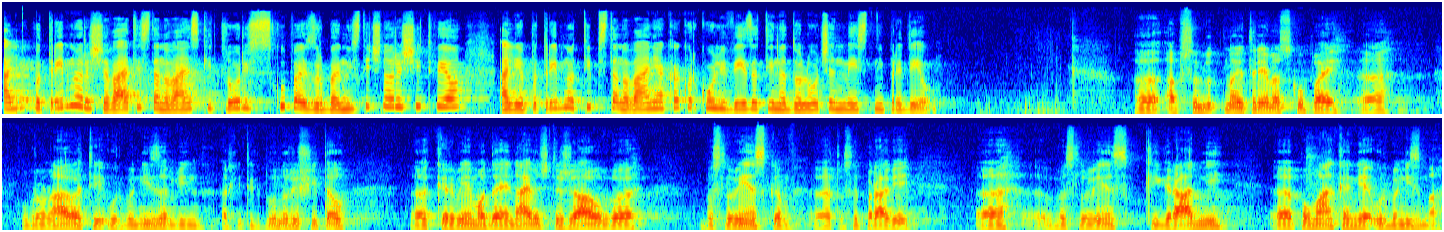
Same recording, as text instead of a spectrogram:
Ali je potrebno reševati stanovanjski tloris skupaj z urbanistično rešitvijo, ali je potrebno tip stanovanja kakorkoli vezati na določen mestni predel? Uh, absolutno je treba skupaj uh, obravnavati urbanizem in arhitekturno rešitev, uh, ker vemo, da je največ težav v, v slovenskem, uh, to se pravi uh, v slovenski gradni, uh, pomankanje urbanizma.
